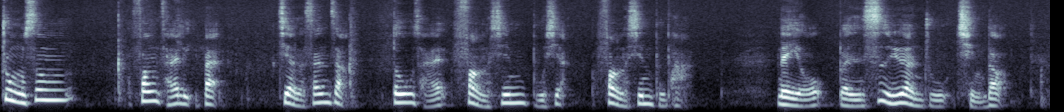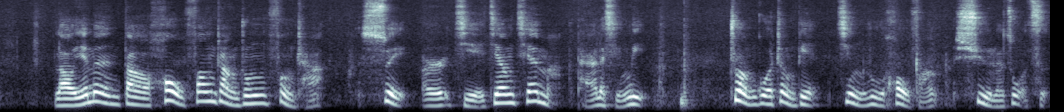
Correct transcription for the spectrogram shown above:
众僧方才礼拜，见了三藏，都才放心不下，放心不怕。内有本寺院主请到，老爷们到后方丈中奉茶，遂而解缰牵马，抬了行李，转过正殿，进入后房，续了座次。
